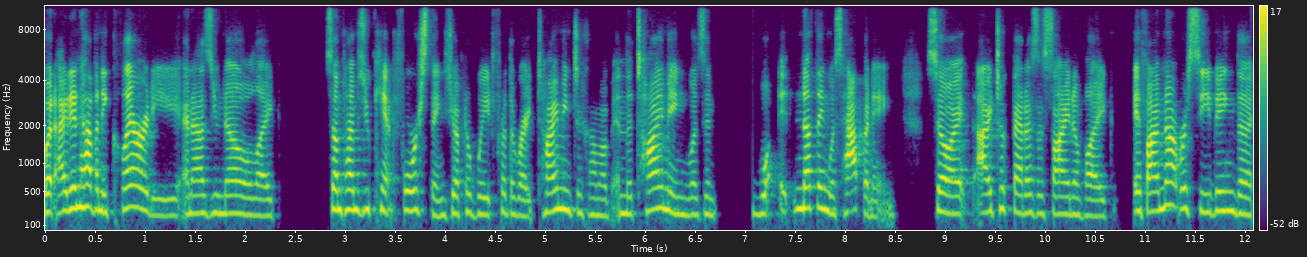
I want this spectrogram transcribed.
but I didn't have any clarity. And as you know, like sometimes you can't force things. You have to wait for the right timing to come up. And the timing wasn't what nothing was happening. So I I took that as a sign of like if I'm not receiving the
